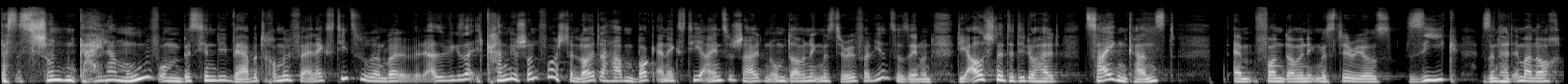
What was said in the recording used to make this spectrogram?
Das ist schon ein geiler Move, um ein bisschen die Werbetrommel für NXT zu rühren, weil, also wie gesagt, ich kann mir schon vorstellen, Leute haben Bock, NXT einzuschalten, um Dominic Mysterio verlieren zu sehen. Und die Ausschnitte, die du halt zeigen kannst ähm, von Dominic Mysterios Sieg, sind halt immer noch,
